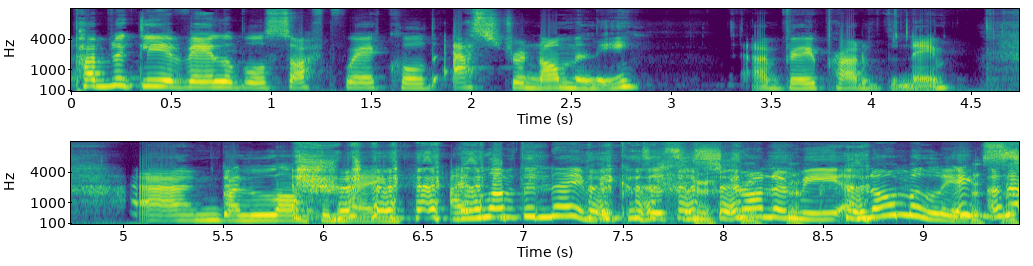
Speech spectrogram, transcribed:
publicly available software called Astronomaly. I'm very proud of the name. And I love the name. I love the name because it's astronomy anomaly. Exactly.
